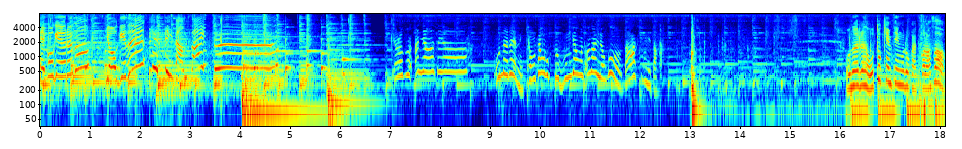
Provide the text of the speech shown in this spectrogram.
계곡이 흐르고 여기는 캠핑장 사이트. 여러분 안녕하세요. 오늘은 경상북도 문경을 떠나려고 나왔습니다. 오늘은 오토 캠핑으로 갈 거라서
